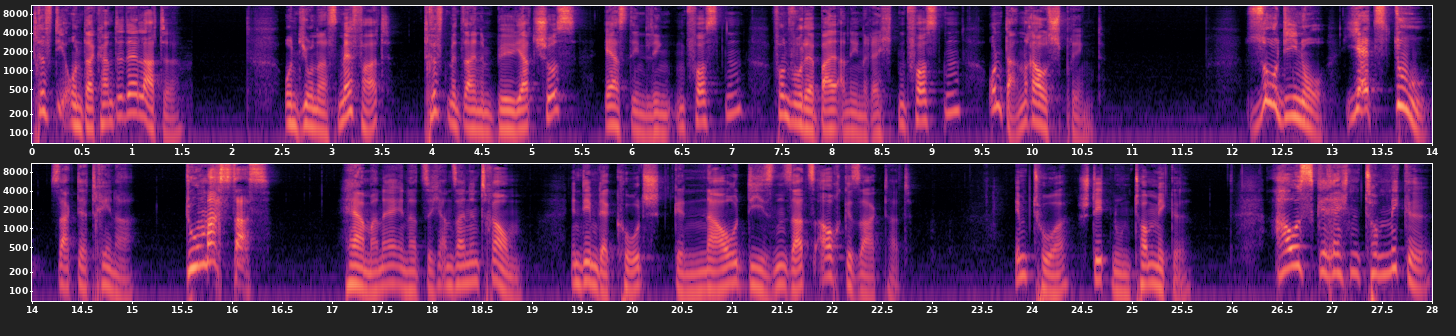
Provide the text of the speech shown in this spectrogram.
trifft die Unterkante der Latte. Und Jonas Meffert trifft mit seinem Billardschuss erst den linken Pfosten, von wo der Ball an den rechten Pfosten und dann rausspringt. So, Dino, jetzt du, sagt der Trainer. Du machst das! Hermann erinnert sich an seinen Traum, in dem der Coach genau diesen Satz auch gesagt hat. Im Tor steht nun Tom Mickel. Ausgerechnet Tom Mickel,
